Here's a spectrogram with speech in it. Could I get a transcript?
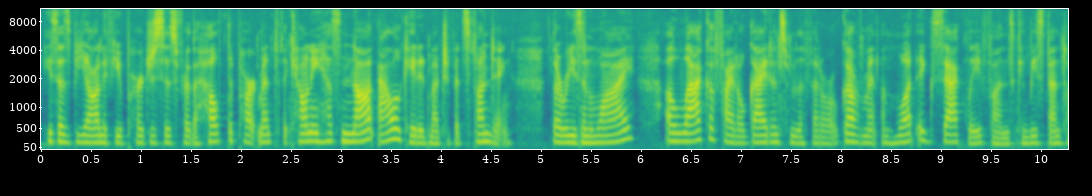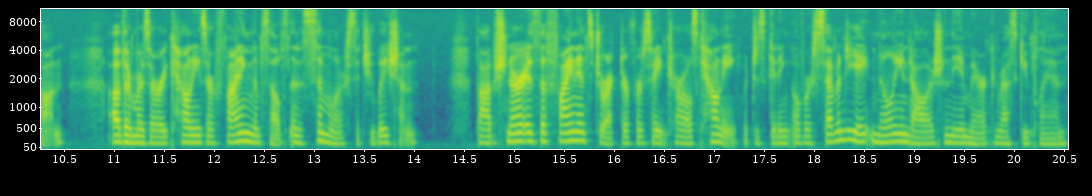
He says beyond a few purchases for the health department, the county has not allocated much of its funding. The reason why? A lack of final guidance from the federal government on what exactly funds can be spent on. Other Missouri counties are finding themselves in a similar situation. Bob Schnurr is the finance director for St. Charles County, which is getting over $78 million from the American Rescue Plan.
